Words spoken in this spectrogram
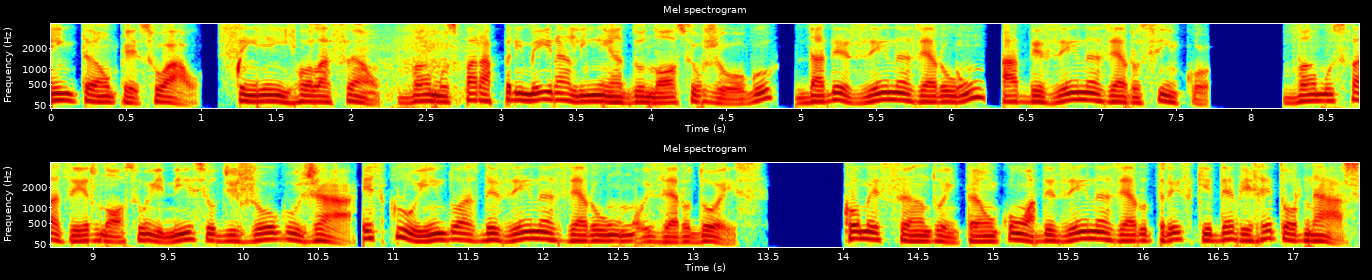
Então pessoal, sem enrolação, vamos para a primeira linha do nosso jogo, da dezena 01 à dezena 05. Vamos fazer nosso início de jogo já, excluindo as dezenas 01 e 02. Começando então com a dezena 03 que deve retornar.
